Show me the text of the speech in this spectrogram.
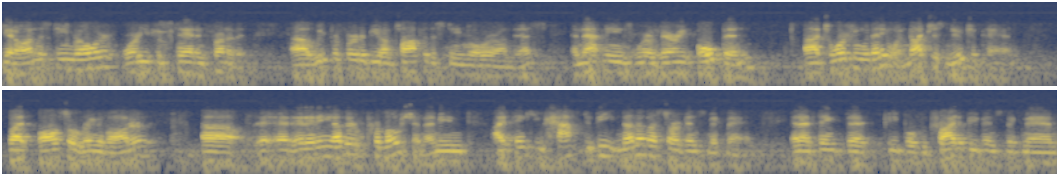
get on the steamroller or you can stand in front of it. Uh, we prefer to be on top of the steamroller on this, and that means we're very open uh, to working with anyone, not just New Japan, but also Ring of Honor uh, and, and any other promotion. I mean, I think you have to be. None of us are Vince McMahon, and I think that people who try to be Vince McMahon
